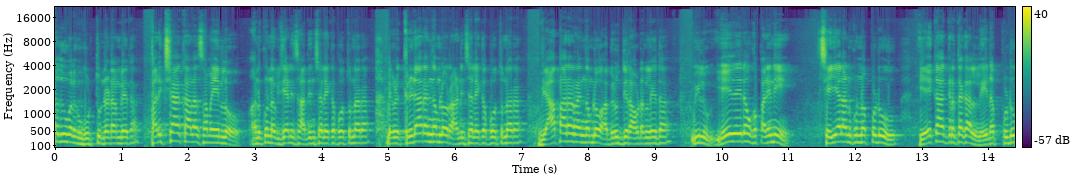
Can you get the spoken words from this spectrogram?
చదువు వాళ్ళకు గుర్తుండడం లేదా పరీక్షాకాల సమయంలో అనుకున్న విజయాన్ని సాధించలేకపోతున్నారా? లేకపోతే క్రీడా రంగంలో రాణించలేకపోతున్నారా? వ్యాపార రంగంలో అభివృద్ధి రావడం లేదా? వీళ్ళు ఏదైనా ఒక పనిని చేయాలనుకున్నప్పుడు ఏకాగ్రతగా లేనప్పుడు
